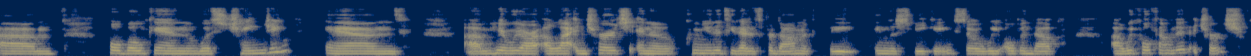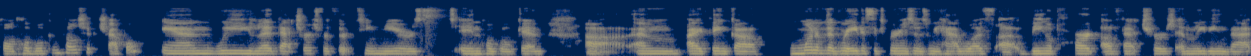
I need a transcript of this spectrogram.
um, Hoboken was changing. And um, here we are, a Latin church in a community that is predominantly English speaking. So we opened up, uh, we co founded a church called Hoboken Fellowship Chapel, and we led that church for 13 years in Hoboken. Uh, and I think uh, one of the greatest experiences we had was uh, being a part of that church and leading that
